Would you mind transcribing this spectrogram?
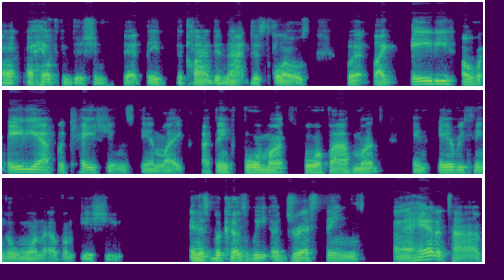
a, a health condition that they the client did not disclose. But like 80 over 80 applications in like i think four months four or five months and every single one of them issued. And it's because we address things ahead of time.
